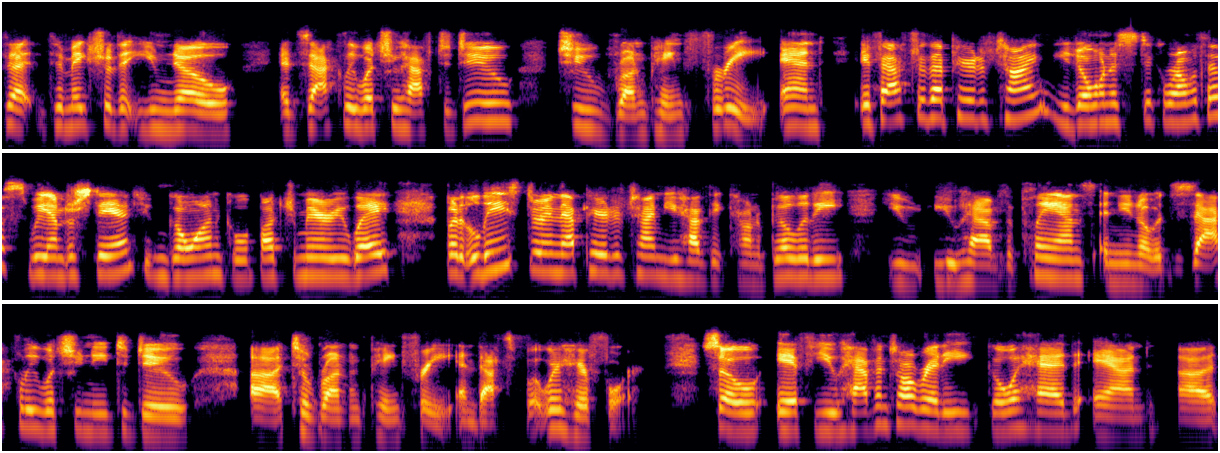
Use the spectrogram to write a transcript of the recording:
that to make sure that you know exactly what you have to do to run pain free. And if after that period of time you don't want to stick around with us, we understand. You can go on, go about your merry way. But at least during that period of time, you have the accountability, you you have the plans, and you know exactly what you need to do uh, to run pain free. And that's what we're here for. So if you haven't already, go ahead and uh,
